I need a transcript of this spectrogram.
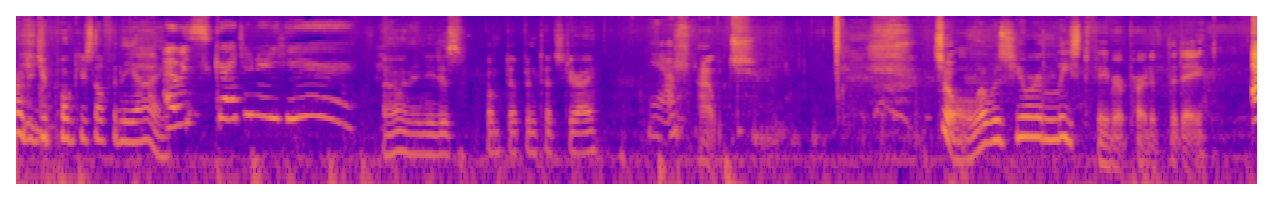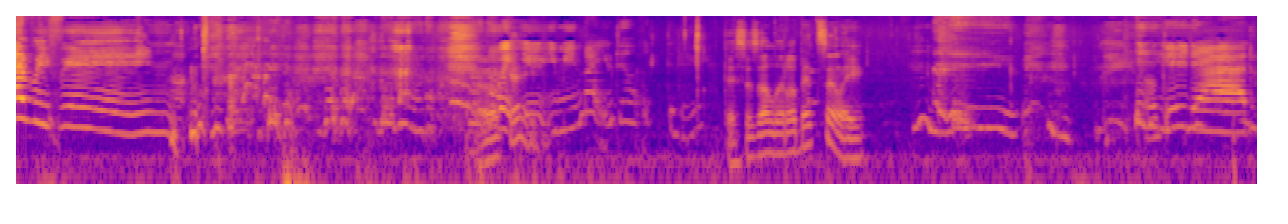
How did you poke yourself in the eye? I was scratching right here. Oh, and then you just bumped up and touched your eye. Yeah. Ouch. Joel, what was your least favorite part of the day? Everything. Okay. Wait, you, you mean that you didn't like the day? This is a little bit silly. okay, Dad.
